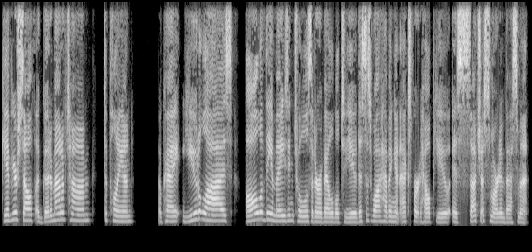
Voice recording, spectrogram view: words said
Give yourself a good amount of time to plan. Okay. Utilize all of the amazing tools that are available to you. This is why having an expert help you is such a smart investment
